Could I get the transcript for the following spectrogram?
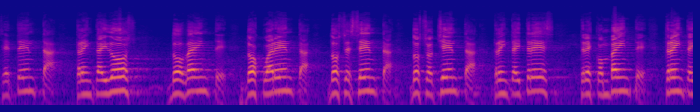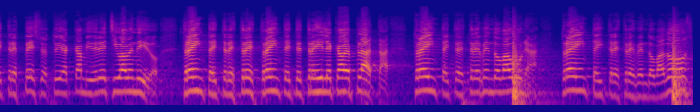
70, 32, 220, 240, 260, 280, 33, 3,20, 33 pesos, estoy acá a mi derecha y va vendido. 33, 3, 33 y le cabe plata. 33, 3 vendo va una. 33, 3 vendo va dos.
